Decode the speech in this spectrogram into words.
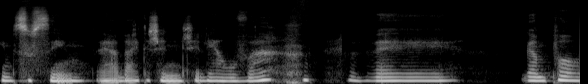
עם סוסים, זה היה הבית השני שלי אהובה, וגם פה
